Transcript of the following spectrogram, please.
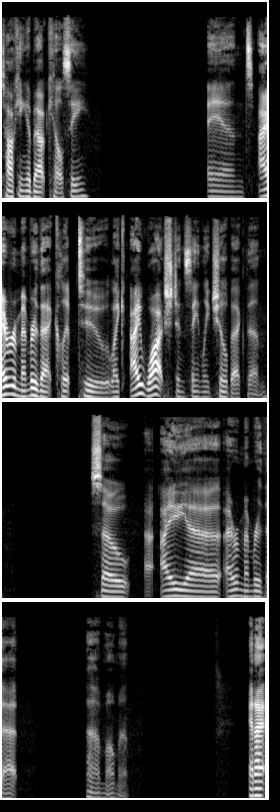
talking about Kelsey. And I remember that clip too. Like I watched Insanely Chill back then. So I uh, I remember that uh, moment. And I,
